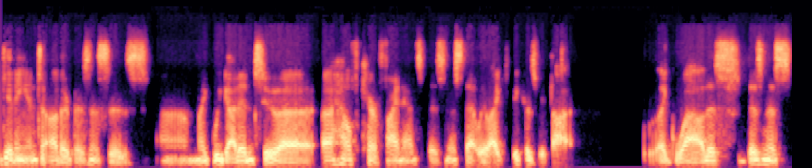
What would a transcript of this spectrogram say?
getting into other businesses. Um, like we got into a, a healthcare finance business that we liked because we thought, like, wow, this business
